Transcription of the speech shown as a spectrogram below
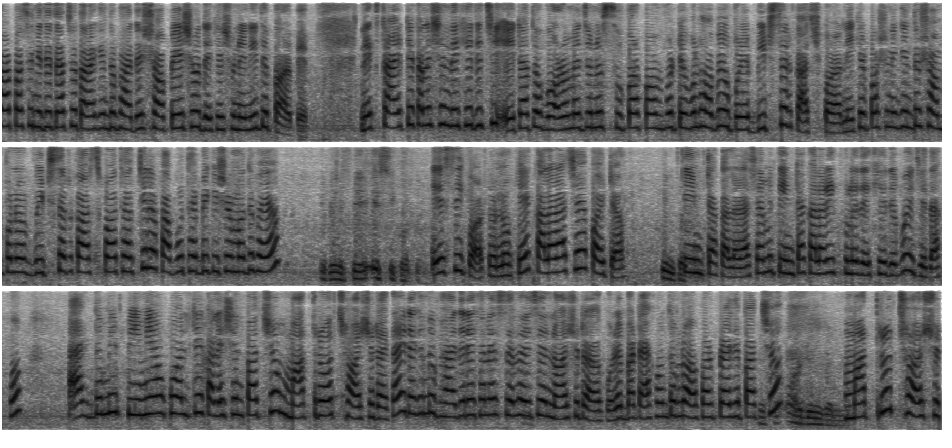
পারপাসে নিতে চাচ্ছ তারা কিন্তু ভাইদের শপে এসেও দেখে শুনে নিতে পারবে। নেক্সট আরেকটা কালেকশন দেখিয়ে দিচ্ছি এটা তো গরমের জন্য সুপার কমফোর্টেবল হবে উপরে বিটসের কাজ করা। নেকের পশনে কিন্তু সম্পূর্ণ বিটসের কাজ করা থাকছে আর কাপড় থাকবে কিসের মধ্যে ভাইয়া? এসি কটন ওকে কালার আছে কয়টা? তিনটা। কালার আছে। আমি তিনটা কালারই খুলে দেখিয়ে দেবো এই যে দেখো। একদমই প্রিমিয়াম কোয়ালিটির কালেকশন পাচ্ছ মাত্র ছয়শো টাকা। এটা কিন্তু ভাইদের এখানে সেল হয়েছে নয়শো টাকা করে বাট এখন তোমরা অফার প্রাইসে পাচ্ছ মাত্র ছয়শো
